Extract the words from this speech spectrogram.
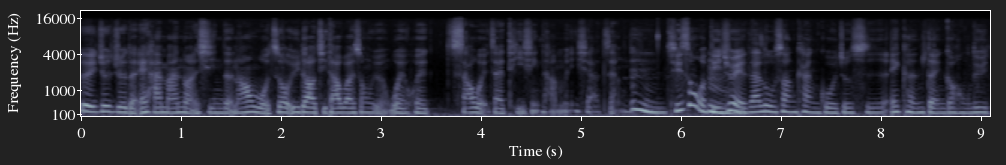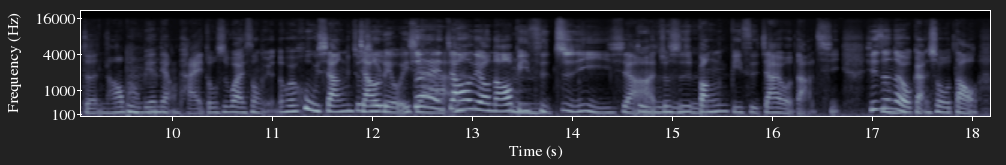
所以就觉得哎、欸，还蛮暖心的。然后我之后遇到其他外送员，我也会稍微再提醒他们一下，这样。嗯，其实我的确也在路上看过，就是哎、嗯欸，可能等一个红绿灯，然后旁边两台都是外送员，嗯、都会互相、就是、交流一下，对，交流，然后彼此致意一下，嗯、就是帮彼此加油打气。其实真的有感受到，嗯、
